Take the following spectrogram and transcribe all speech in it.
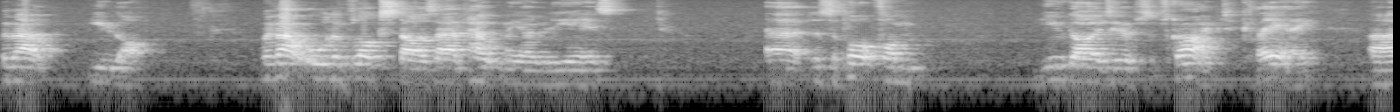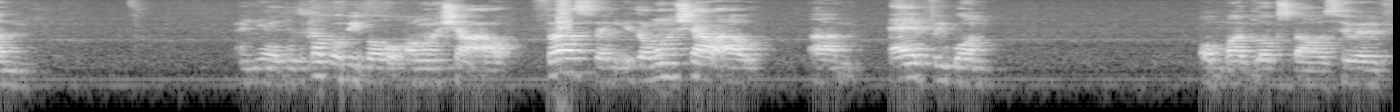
without you lot, without all the vlog stars that have helped me over the years. Uh, the support from you guys who have subscribed, clearly. Um, and yeah, there's a couple of people I want to shout out. First thing is, I want to shout out um, everyone of my vlog stars who have.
